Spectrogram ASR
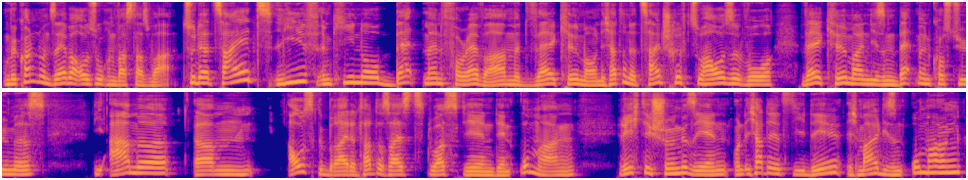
und wir konnten uns selber aussuchen, was das war. Zu der Zeit lief im Kino Batman Forever mit Val Kilmer und ich hatte eine Zeitschrift zu Hause, wo Val Kilmer in diesem Batman-Kostüm ist, die Arme ähm, ausgebreitet hat. Das heißt, du hast den, den Umhang richtig schön gesehen und ich hatte jetzt die Idee, ich mal diesen Umhang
